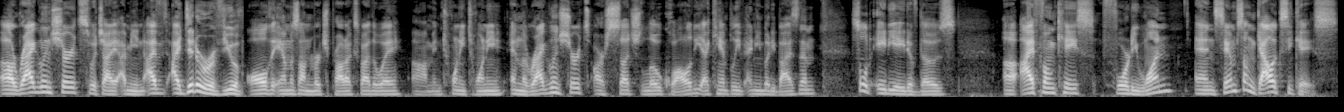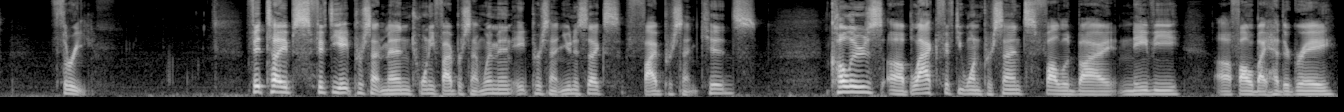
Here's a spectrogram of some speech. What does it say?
Uh, Raglan shirts, which I I mean i I did a review of all the Amazon merch products by the way um, in 2020, and the Raglan shirts are such low quality. I can't believe anybody buys them. Sold 88 of those. Uh, iPhone case 41 and Samsung Galaxy case three. Fit types 58% men, 25% women, 8% unisex, 5% kids. Colors uh, black 51%, followed by navy uh, followed by heather gray,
